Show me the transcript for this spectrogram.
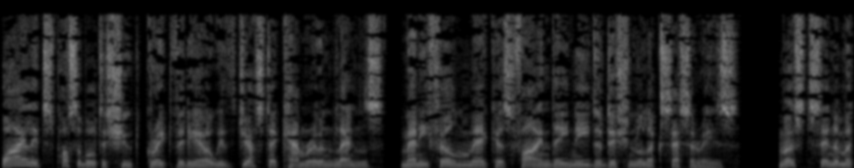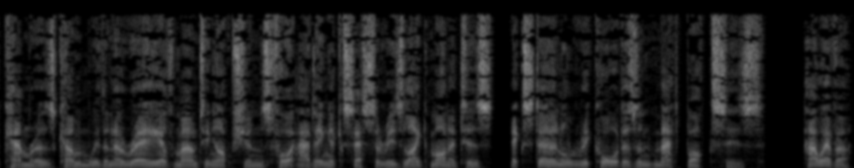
While it's possible to shoot great video with just a camera and lens, many filmmakers find they need additional accessories. Most cinema cameras come with an array of mounting options for adding accessories like monitors, external recorders and matte boxes. However,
